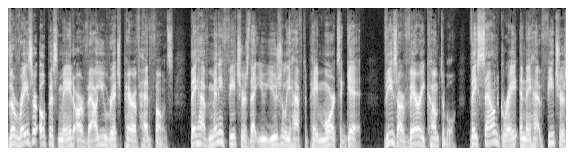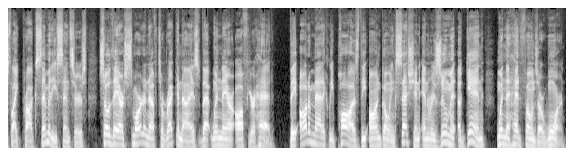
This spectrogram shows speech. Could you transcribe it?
The Razer Opus Made are value-rich pair of headphones. They have many features that you usually have to pay more to get. These are very comfortable. They sound great and they have features like proximity sensors, so they are smart enough to recognize that when they are off your head they automatically pause the ongoing session and resume it again when the headphones are worn.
